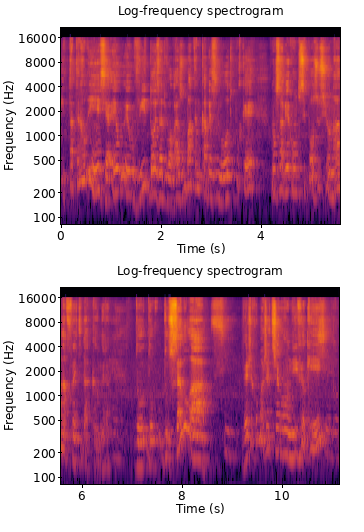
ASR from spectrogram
e está tendo audiência. Eu, eu vi dois advogados, um batendo cabeça no outro porque não sabia como se posicionar na frente da câmera. É. Do, do, do, celular. Sim. Veja como a gente chegou a um nível que. Chegou.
